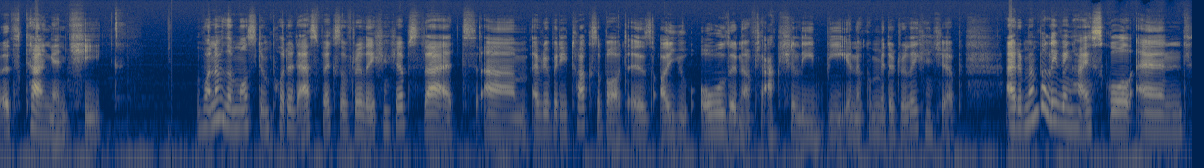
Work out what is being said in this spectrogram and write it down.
with tongue in cheek. One of the most important aspects of relationships that um, everybody talks about is are you old enough to actually be in a committed relationship? I remember leaving high school and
